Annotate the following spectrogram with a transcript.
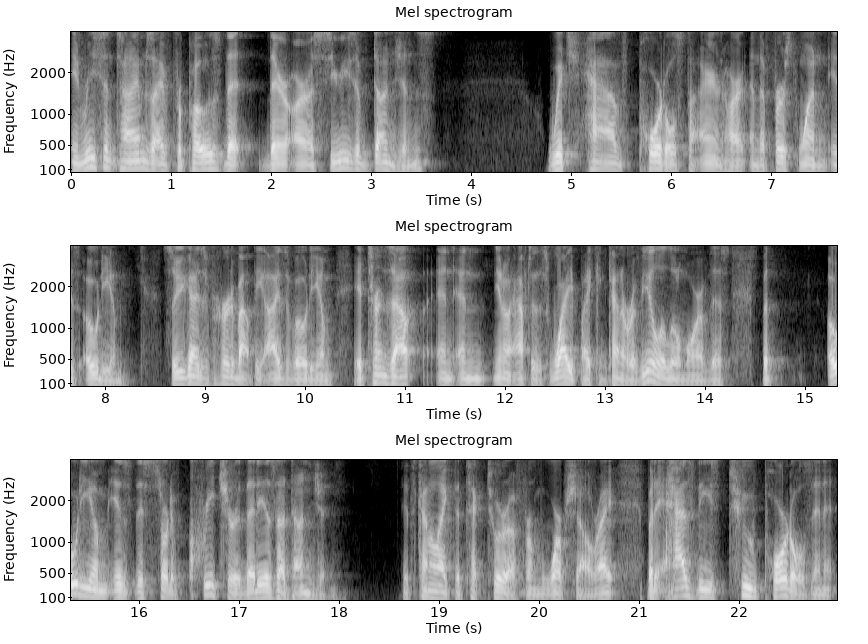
in recent times, I've proposed that there are a series of dungeons which have portals to Ironheart, and the first one is Odium. So you guys have heard about the Eyes of Odium. It turns out, and and you know, after this wipe, I can kind of reveal a little more of this. But Odium is this sort of creature that is a dungeon. It's kind of like the Tectura from Warp Shell, right? But it has these two portals in it,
